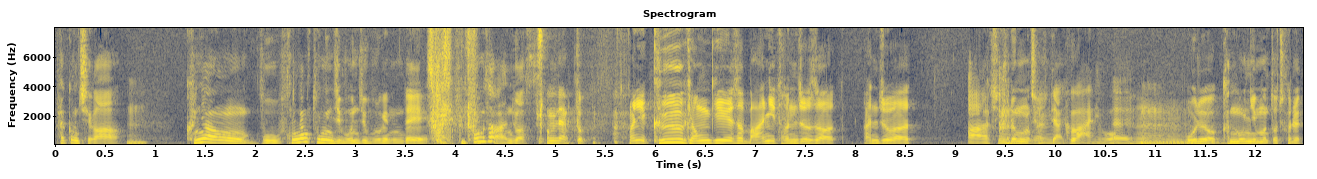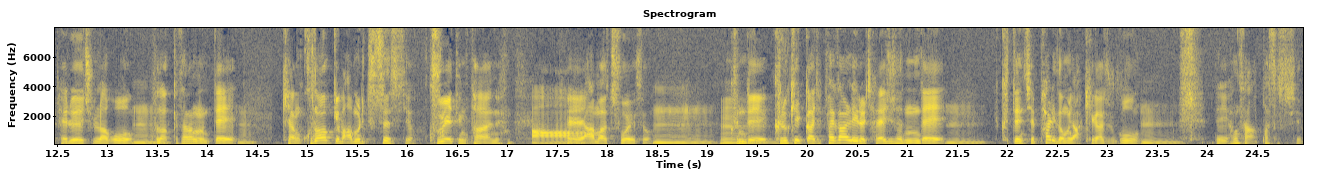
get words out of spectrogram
팔꿈치가 음. 그냥 뭐 성장통인지 뭔지 모르겠는데 항상 안 좋았어요. 성량도 아니 그 경기에서 많이 던져서 안 좋아. 아, 그런 건 절대 아니에요. 그거 아니고. 네. 음. 오히려 감독님은 또 저를 배려해 주려고 음. 고등학교 3학년 때 음. 그냥 고등학교 마무리 투수였어요. 9회 등판하는 어. 네, 아마추어에서. 음. 음. 근데 그렇게까지 팔 관리를 잘 해주셨는데 음. 그땐 제 팔이 너무 약해가지고 음. 네, 항상 아팠었어요.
